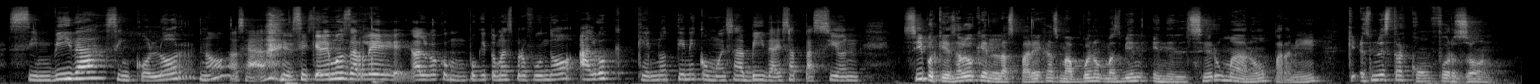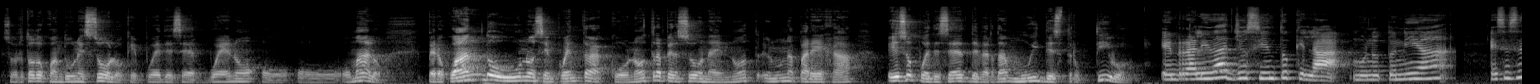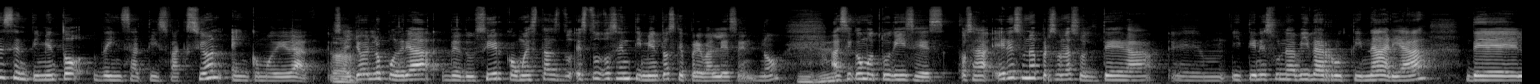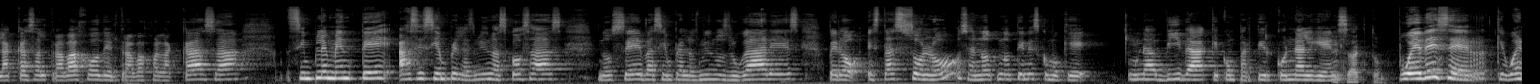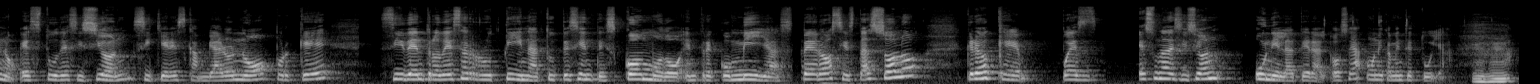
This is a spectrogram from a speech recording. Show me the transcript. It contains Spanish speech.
sin vida, sin color, ¿no? O sea, si queremos darle algo como un poquito más profundo, algo que no tiene como esa vida, esa pasión. Sí, porque es algo que en las parejas, más, bueno, más bien en el ser humano, para mí, que es nuestra comfort zone. Sobre todo cuando uno es solo, que puede ser bueno o, o malo. Pero cuando uno se encuentra con otra persona en, en una pareja, eso puede ser de verdad muy destructivo. En realidad yo siento que la monotonía es ese sentimiento de insatisfacción e incomodidad. O sea, ah. yo lo podría deducir como estas, estos dos sentimientos que prevalecen, ¿no? Así como tú dices, o sea, eres una persona soltera em, y tienes una vida rutinaria de la casa al trabajo, del trabajo a la casa, simplemente hace siempre las mismas cosas, no sé, va siempre a los mismos lugares, pero estás solo, o sea, no, tienes como que una vida que compartir con alguien. Exacto. Puede ser que, bueno, es tu decisión si quieres cambiar o no, porque si dentro de esa rutina tú te sientes cómodo, entre comillas, pero si estás solo, creo que pues es una decisión unilateral, o sea, únicamente tuya.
